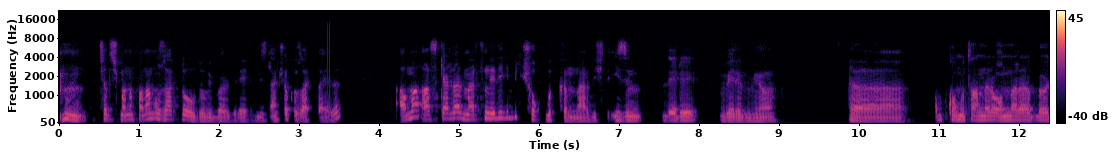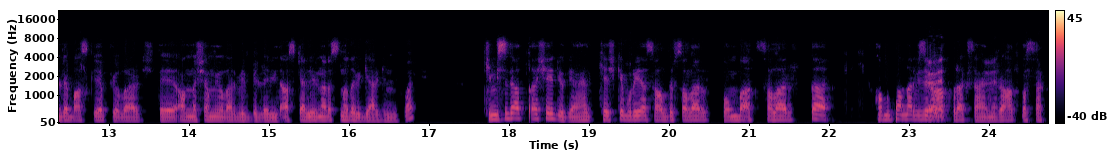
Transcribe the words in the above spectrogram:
çatışmanın falan uzakta olduğu bir bölgedeydi. Bizden çok uzaktaydı. Ama askerler Mert'in dediği gibi çok bıkkınlardı. İşte izinleri verilmiyor. Ee, komutanları onlara böyle baskı yapıyorlar. İşte anlaşamıyorlar birbirleriyle. Askerlerin arasında da bir gerginlik var. Kimisi de hatta şey diyordu yani keşke buraya saldırsalar, bomba atsalar da komutanlar bizi Evet. rahat bıraksa hani Evet. rahatlasak.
